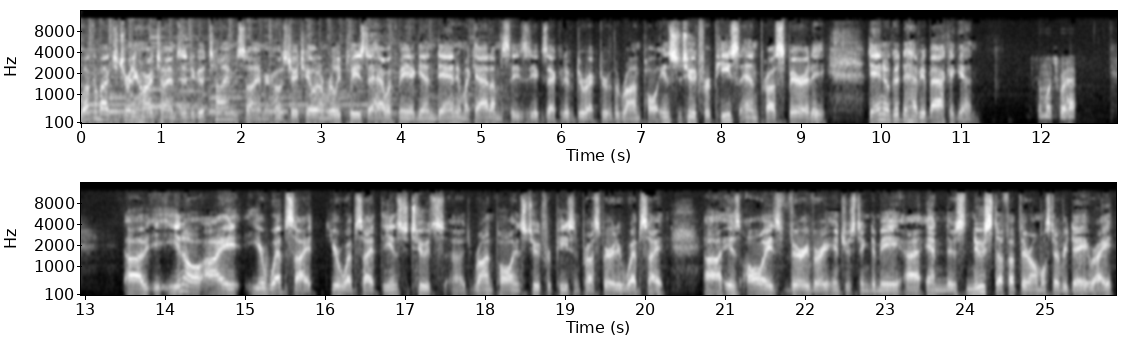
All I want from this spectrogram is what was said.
Welcome back to Turning Hard Times into Good Times. I'm your host, Jay Taylor. I'm really pleased to have with me again Daniel McAdams. He's the executive director of the Ron Paul Institute for Peace and Prosperity. Daniel, good to have you back again. So much for having uh, you know, I your website, your website, the institute's uh, Ron Paul Institute for Peace and Prosperity website uh, is always very, very interesting to me. Uh, and there's new stuff up there almost every day, right?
